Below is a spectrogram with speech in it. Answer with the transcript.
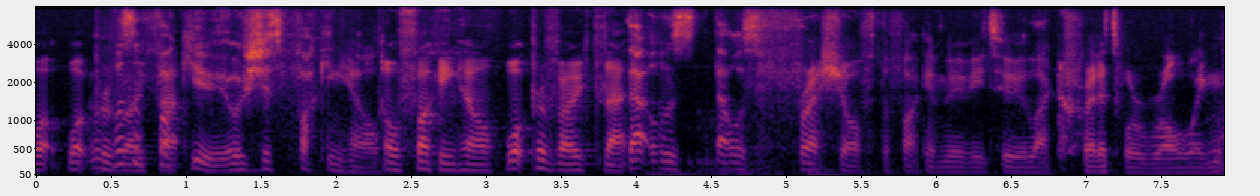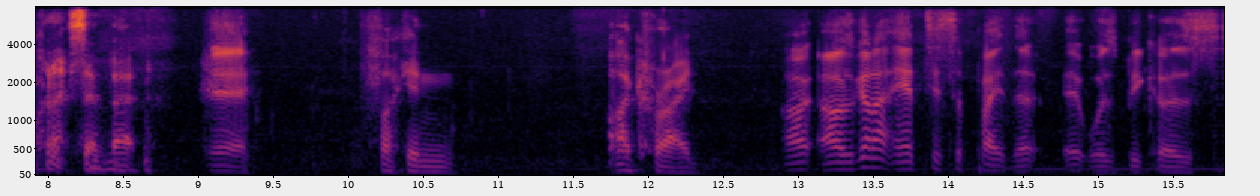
What? What It provoked wasn't fuck you. It was just fucking hell. Oh fucking hell! What provoked that? That was that was fresh off the fucking movie too. Like credits were rolling when I said that. Yeah. fucking, I cried. I, I was gonna anticipate that it was because,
